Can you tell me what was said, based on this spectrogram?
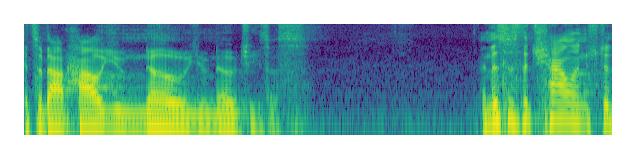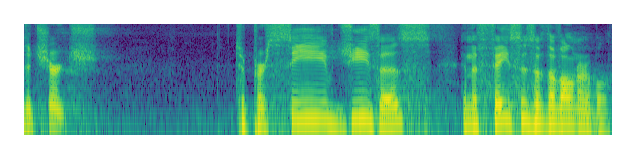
It's about how you know you know Jesus. And this is the challenge to the church to perceive Jesus in the faces of the vulnerable.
